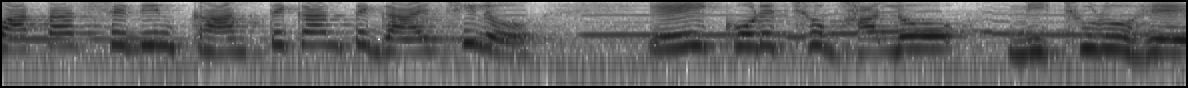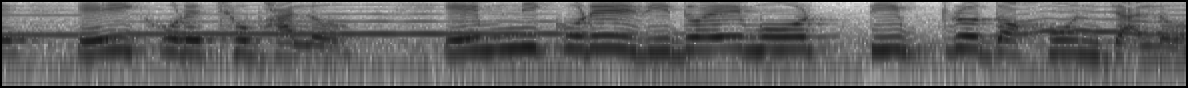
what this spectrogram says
বাতাস সেদিন কাঁদতে কাঁদতে গাইছিল, এই করেছ ভালো, নিঠুরো হে, এই করেছ ভালো। এমনি করে হৃদয়ে মোর তীব্র দহন জালো।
